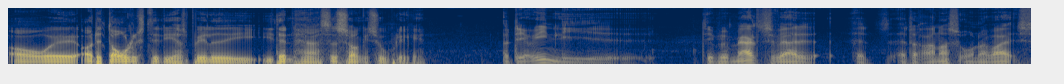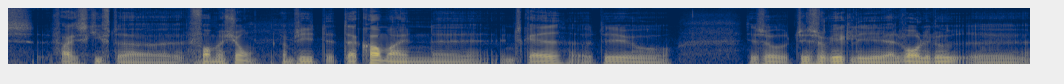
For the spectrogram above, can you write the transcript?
Og, øh, og det dårligste, de har spillet i, i den her sæson i Superligaen. Og det er jo egentlig øh, det er bemærkelsesværdigt, at, at Randers undervejs faktisk skifter øh, formation. Kan man sige. Der kommer en, øh, en skade, og det er jo det så, det så virkelig alvorligt ud. Øh,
